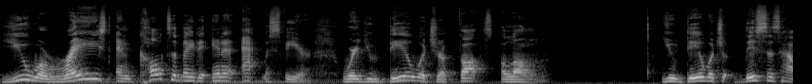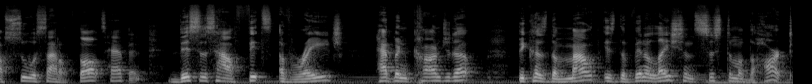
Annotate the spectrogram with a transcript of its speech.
You were raised and cultivated in an atmosphere where you deal with your thoughts alone. You deal with your, this is how suicidal thoughts happen. This is how fits of rage have been conjured up because the mouth is the ventilation system of the heart.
